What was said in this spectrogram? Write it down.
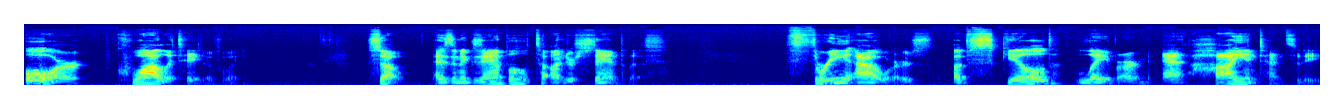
or qualitatively. So, as an example to understand this, three hours of skilled labor at high intensity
